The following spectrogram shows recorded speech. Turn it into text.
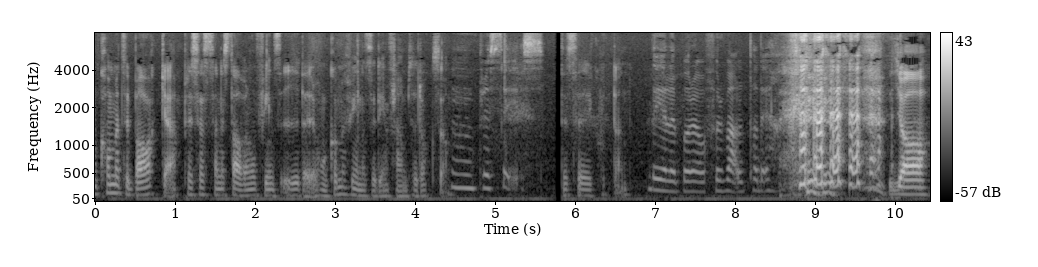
Hon kommer tillbaka. Prinsessan i staven, hon finns i dig och hon kommer finnas i din framtid också. Mm, precis. Det säger korten. Det gäller bara att förvalta det. Ja,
